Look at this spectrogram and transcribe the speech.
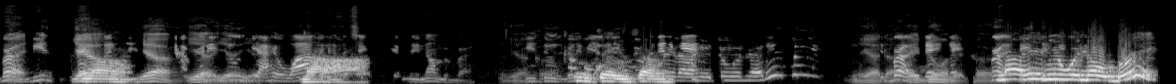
Giving numbers, bro. Yeah. These Yeah, Nah. yeah, yeah, yeah, these yeah, dudes be out here wild Nah. because the chick give them their number, bro. Yeah, These dudes really be out here. Dudes something. ain't out here doing that. Yeah, dog, Bruh, they they- doing they- it, cuz. bruh. Not hitting you with no brick.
